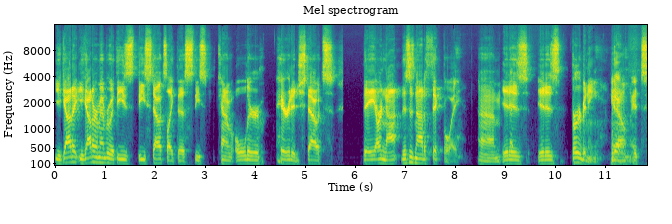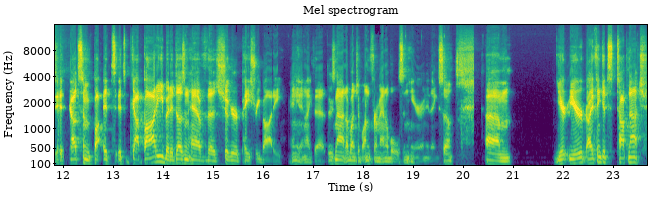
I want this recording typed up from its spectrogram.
You gotta you gotta remember with these these stouts like this, these kind of older heritage stouts, they are not. This is not a thick boy. Um, it is it is bourbony. You Yeah. know, it's it's got some it's it's got body, but it doesn't have the sugar pastry body, anything like that. There's not a bunch of unfermentables in here or anything. So, um, you're you're I think it's top notch.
